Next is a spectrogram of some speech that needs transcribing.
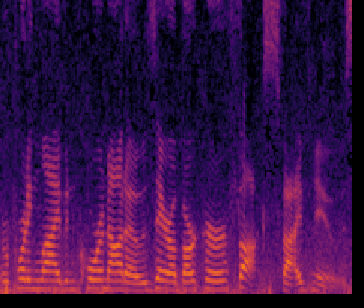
Reporting live in Coronado, Zara Barker, Fox 5 News.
